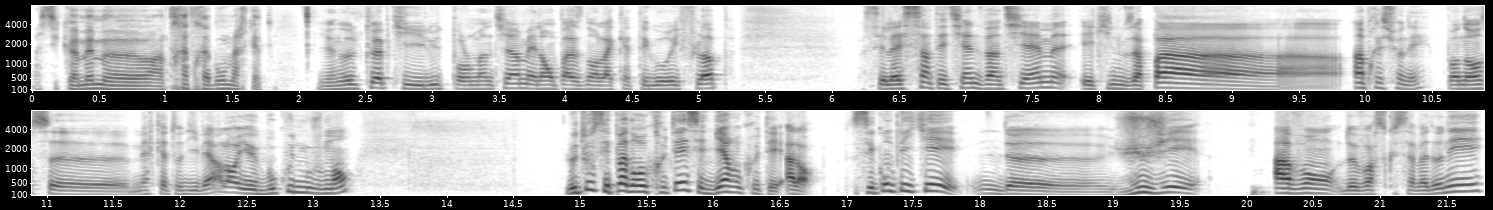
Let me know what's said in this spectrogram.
Bah, c'est quand même euh, un très très bon mercato. Il y a un autre club qui lutte pour le maintien, mais là on passe dans la catégorie flop. C'est la Saint-Etienne, 20e, et qui ne nous a pas impressionné pendant ce mercato d'hiver. Alors il y a eu beaucoup de mouvements. Le tout, c'est pas de recruter, c'est de bien recruter. Alors, c'est compliqué de juger avant de voir ce que ça va donner,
